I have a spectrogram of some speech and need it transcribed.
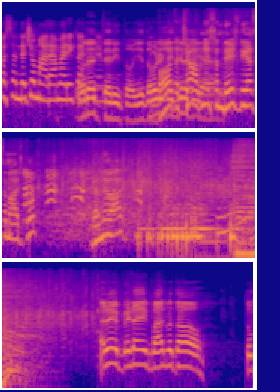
पसंद है जो मारा मारी हैं। तेरी तो ये तो बहुत अच्छा आपने संदेश दिया समाज को। धन्यवाद। अरे बेटा एक बात बताओ तुम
